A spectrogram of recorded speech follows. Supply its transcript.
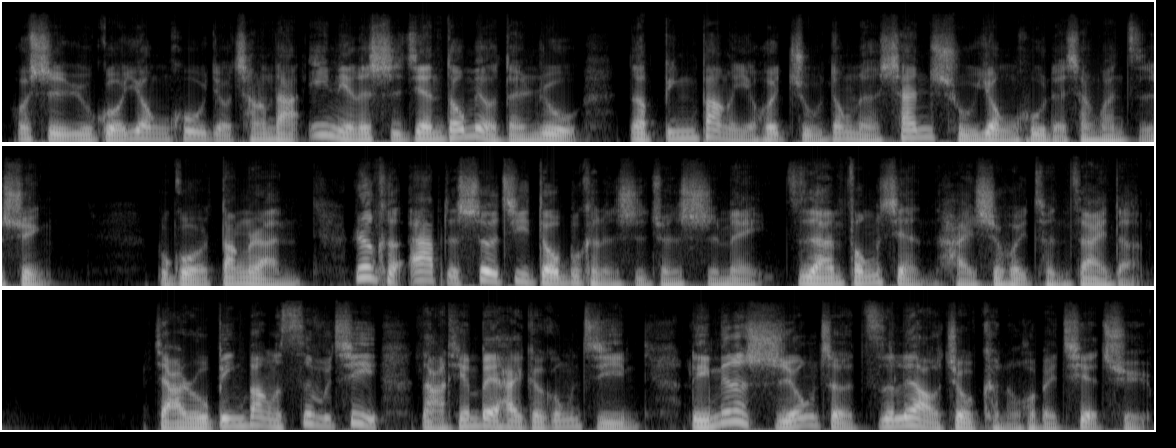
或是如果用户有长达一年的时间都没有登入，那冰棒也会主动的删除用户的相关资讯。不过，当然，任何 App 的设计都不可能十全十美，自然风险还是会存在的。假如冰棒的伺服器哪天被骇客攻击，里面的使用者资料就可能会被窃取。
